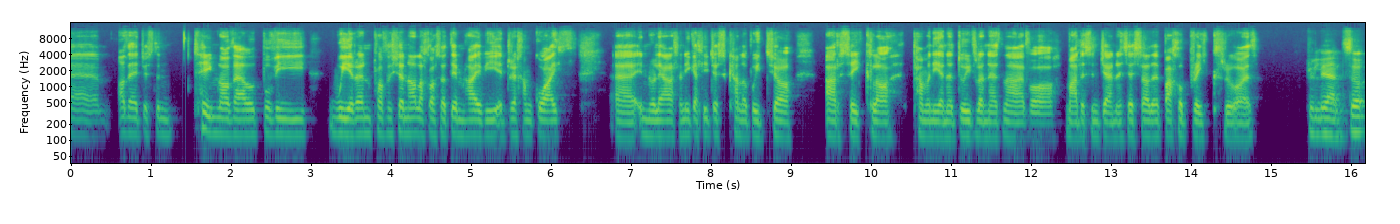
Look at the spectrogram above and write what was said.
um, oedd e just yn teimlo fel bod fi wir yn proffesiynol achos oedd dim rhai fi edrych am gwaith uh, unrhyw le arall. O'n i gallu just canolbwyntio ar seiclo pan o'n i yn y dwy flynedd na efo Madison Genesis, a e bach o breakthrough oedd. Briliant. So,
